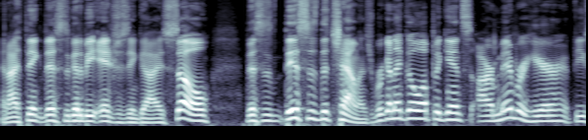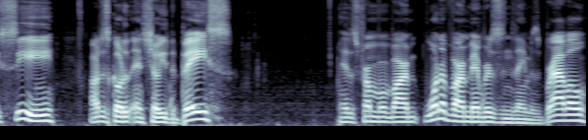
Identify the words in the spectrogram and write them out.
And I think this is going to be interesting, guys. So this is this is the challenge. We're going to go up against our member here. If you see, I'll just go to, and show you the base. It is from our, one of our members. His name is Bravo.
